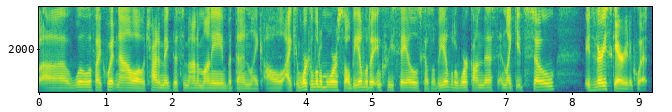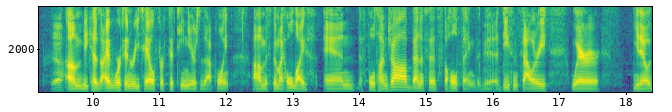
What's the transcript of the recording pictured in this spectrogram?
uh, well, if I quit now, I'll try to make this amount of money, but then like I'll I can work a little more, so I'll be able to increase sales because I'll be able to work on this, and like it's so, it's very scary to quit. Yeah. Um, because I had worked in retail for 15 years at that point. Um, it's been my whole life, and a full-time job, benefits, the whole thing, the, a decent salary, where you know,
